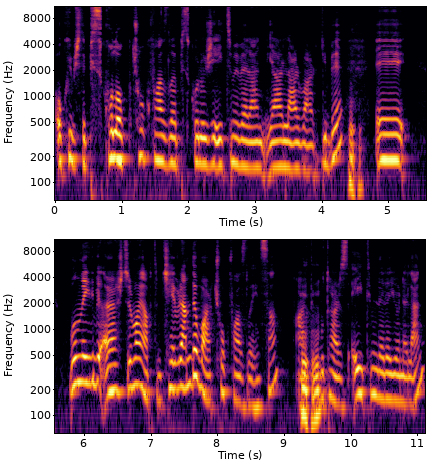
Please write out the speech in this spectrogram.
okuyup işte psikolog çok fazla psikoloji eğitimi veren yerler var gibi. E, bununla ilgili bir araştırma yaptım. Çevremde var çok fazla insan artık bu tarz eğitimlere yönelen.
